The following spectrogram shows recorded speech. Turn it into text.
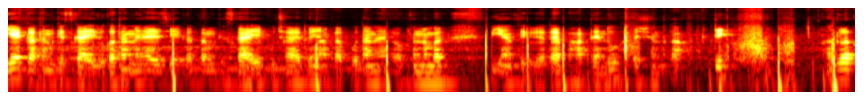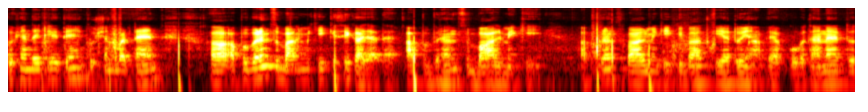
यह कथन किसका है? जो कथन है ये कथन किसका है, ये पूछा है तो यहाँ पे आपको बताना है। ऑप्शन नंबर बी यहाँ से हो जाता है भारतेंदु हरिश्चंद्र का। ठीक? अगला क्वेश्चन देख लेते हैं। क्वेश्चन नंबर टेन अपभ्रंश वाल्मीकि किसे कहा जाता है? अपभ्रंश वाल्मीकि। अपभ्रंश वाल्मीकि की बात की है तो यहाँ पे आपको बताना है तो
